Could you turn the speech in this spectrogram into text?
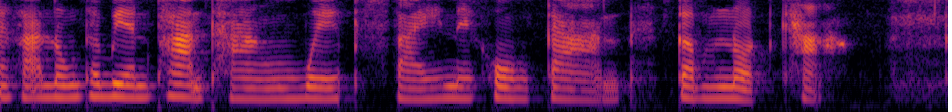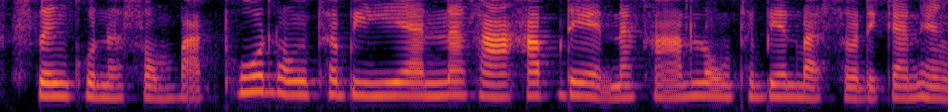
นะคะ ลงทะเบียนผ่านทางเว็บไซต์ในโครงการกำหนดค่ะ ซึ่งคุณสมบัติผู้ลงทะเบียนนะคะ อัปเดตนะคะ ลงทะเบียนบัตรสวัสดิการแห่ง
